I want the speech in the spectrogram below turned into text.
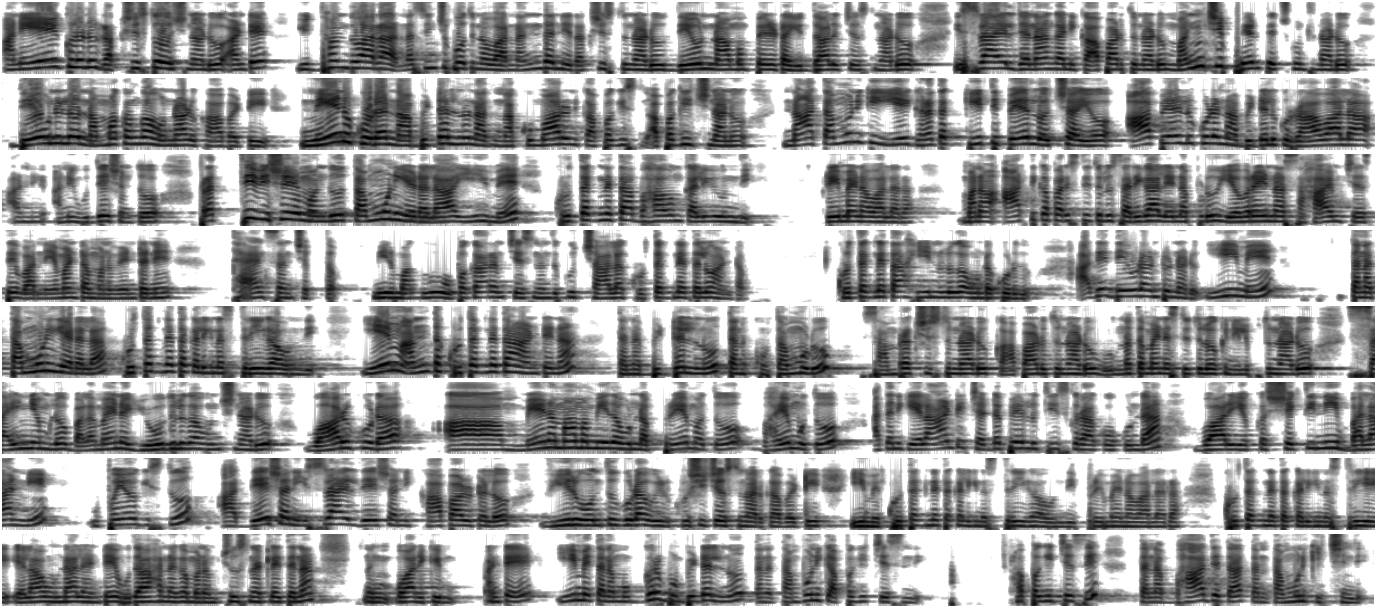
అనేకులను రక్షిస్తూ వచ్చినాడు. అంటే యుద్ధం ద్వారా నశించిపోతున్న వారిని అందరినీ రక్షిస్తున్నాడు. దేవుని నామం పేరిట యుద్ధాలు చేస్తున్నాడు. ఇస్రాయెల్ జనాంగాన్ని కాపాడుతున్నాడు. మంచి పేరు తెచ్చుకుంటున్నాడు. దేవునిలో నమ్మకంగా ఉన్నాడు కాబట్టి నేను కూడా నా బిడ్డలను నా నా కుమారునికి అప్పగి అప్పగించినాను. నా తమ్మునికి ఏ ఘనత కీర్తి పేర్లు వచ్చాయో ఆ పేర్లు కూడా నా బిడ్డలకు రావాలా అని అని ఉద్దేశంతో ప్రతి విషయం తమ్ముని ఎడల ఈమె కృతజ్ఞతా భావం కలిగి ఉంది. ప్రియమైన వాళ్ళరా మన ఆర్థిక పరిస్థితులు సరిగా లేనప్పుడు ఎవరైనా సహాయం చేస్తే వారిని ఏమంటాం మనం వెంటనే? థ్యాంక్స్ అని చెప్తాం. మీరు మాకు ఉపకారం చేసినందుకు చాలా కృతజ్ఞతలు అంటాం. కృతజ్ఞతాహీనులుగా ఉండకూడదు. అదే దేవుడు అంటున్నాడు ఈమె తన తమ్ముని ఎడల కృతజ్ఞత కలిగిన స్త్రీగా ఉంది. ఏం అంత కృతజ్ఞత అంటేనా తన బిడ్డలను తన తమ్ముడు సంరక్షిస్తున్నాడు కాపాడుతున్నాడు ఉన్నతమైన స్థితిలోకి నిలుపుతున్నాడు సైన్యంలో బలమైన యోధులుగా ఉంచినాడు. వారు కూడా ఆ మేనమామ మీద ఉన్న ప్రేమతో భయముతో అతనికి ఎలాంటి చెడ్డ పేర్లు తీసుకురాకోకుండా వారి యొక్క శక్తిని బలాన్ని ఉపయోగిస్తూ ఆ దేశాన్ని ఇస్రాయెల్ దేశాన్ని కాపాడుటలో వీరు వంతు కూడా వీరు కృషి చేస్తున్నారు కాబట్టి ఈమె కృతజ్ఞత కలిగిన స్త్రీగా ఉంది. ప్రియమైన వాళ్ళరా కృతజ్ఞత కలిగిన స్త్రీ ఎలా ఉండాలంటే ఉదాహరణగా మనం చూసినట్లయితేనా వారికి అంటే ఈమె తన ముగ్గురు బిడ్డలను తన తమ్మునికి అప్పగిచ్చేసింది. అప్పగిచ్చేసి తన బాధ్యత తన తమ్మునికి ఇచ్చింది.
